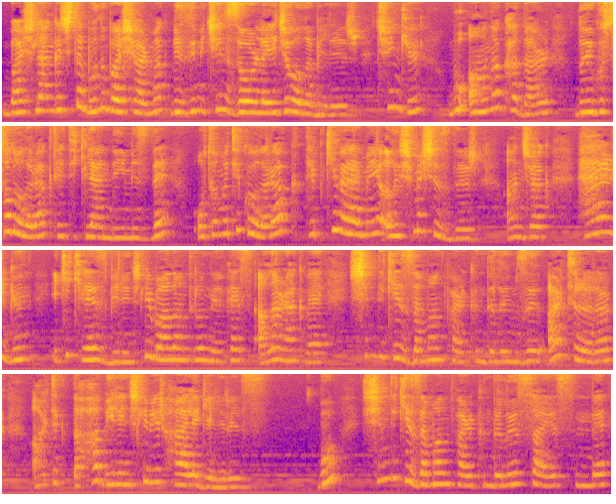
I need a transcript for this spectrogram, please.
Başlangıçta bunu başarmak bizim için zorlayıcı olabilir. Çünkü bu ana kadar duygusal olarak tetiklendiğimizde otomatik olarak tepki vermeye alışmışızdır. Ancak her gün iki kez bilinçli bağlantılı nefes alarak ve şimdiki zaman farkındalığımızı artırarak artık daha bilinçli bir hale geliriz. Bu şimdiki zaman farkındalığı sayesinde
